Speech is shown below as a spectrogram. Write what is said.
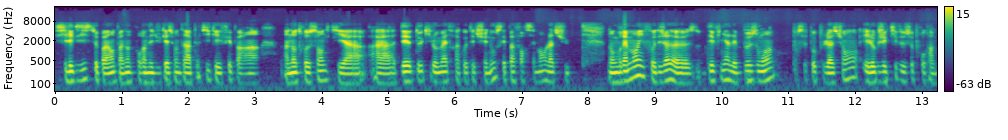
S'il existe par exemple un autre programme d'éducation thérapeutique qui est fait par un, un autre centre qui a à 2 km à côté de chez nous, c'est pas forcément là-dessus. Donc vraiment, il faut déjà euh, définir les besoins pour cette population et l'objectif de ce programme.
